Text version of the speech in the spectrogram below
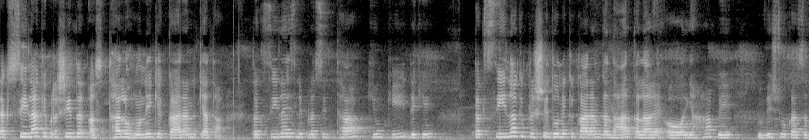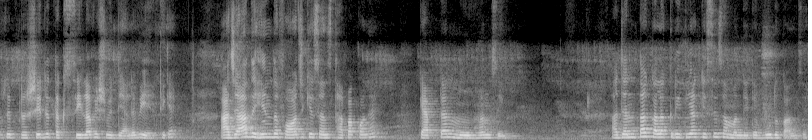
तक्षशिला के प्रसिद्ध स्थल होने के कारण क्या था? तक्षशिला इसलिए प्रसिद्ध था क्योंकि, देखिए, तक्षशिला के प्रसिद्ध होने के कारण गंधार कला है और यहाँ पे विश्व का सबसे प्रसिद्ध तक्षशिला विश्वविद्यालय भी है, ठीक है? आज़ाद हिंद फौज के संस्थापक कौन है? कैप्टन मोहन सिंह। अजंता कलाकृतियाँ किससे संबंधित है? बुद्ध काल से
